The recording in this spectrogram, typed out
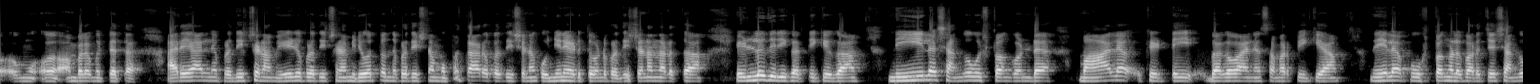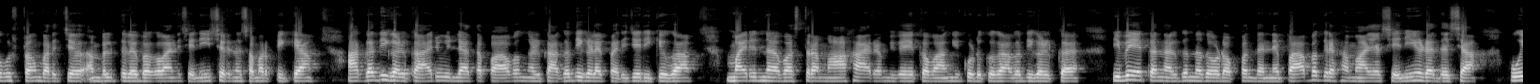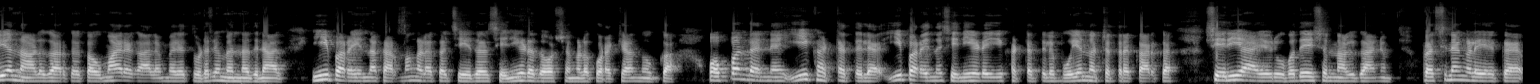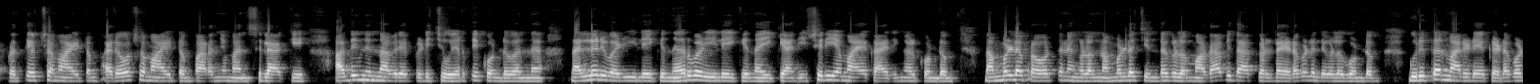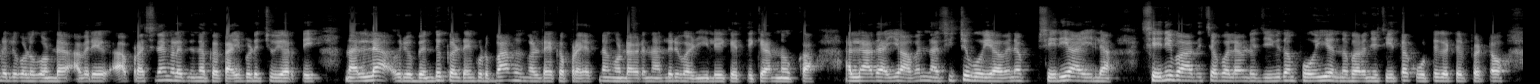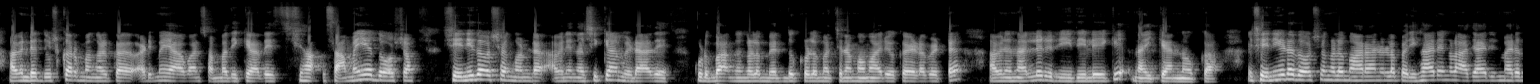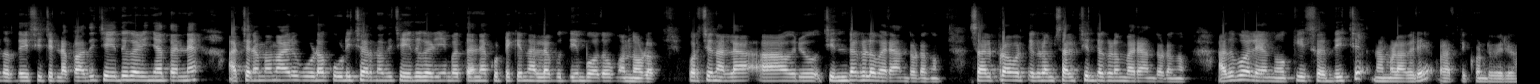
അമ്പലമുറ്റത്ത്. അരയാലിന് പ്രദക്ഷിണം ഏഴ് പ്രദക്ഷിണം ഇരുപത്തൊന്ന് പ്രദക്ഷിണം മുപ്പത്താറ് പ്രദക്ഷിണം കുഞ്ഞിനെ എടുത്തുകൊണ്ട് പ്രദക്ഷിണം നടത്തുക. എള്ളുതിരി കത്തിക്കുക. നീല ശംഖുപുഷ്പം കൊണ്ട് മാല കെട്ടി ഭഗവാന് സമർപ്പിക്കുക. നീല പുഷ്പങ്ങൾ പറിച്ച് ശംഖുപുഷ്പം പറിച്ച് അമ്പലത്തിൽ ഭഗവാന് ശനീശ്വരന് സമർപ്പിക്കുക. അഗതികൾക്ക് ആരുമില്ലാത്ത പാവങ്ങൾക്ക് അഗതികളെ പരിചരിക്കുക. മരുന്ന് വസ്ത്രം ആഹാരം ഇവയൊക്കെ വാങ്ങിക്കൊടുക്കുക അഗതികൾക്ക്. ഇവയൊക്കെ നൽകുന്നതോടൊപ്പം തന്നെ പാപഗ്രഹമായ ശനിയുടെ ദശ പൂയനാളുകാർക്ക് കൗമാരകാലം വരെ തുടരുമെന്നതിനാൽ ഈ പറയുന്ന കർമ്മങ്ങളൊക്കെ ചെയ്ത് ശനിയുടെ ദോഷങ്ങൾ കുറയ്ക്കാൻ നോക്കുക. ഒപ്പം തന്നെ ഈ ഘട്ടത്തിൽ ഈ പറയുന്ന ശനിയുടെ ഈ ഘട്ടത്തിൽ പൂയ നക്ഷത്രക്കാർക്ക് ശരിയായ ഒരു ഉപദേശം നൽകാനും പ്രശ്നങ്ങളെയൊക്കെ പ്രത്യക്ഷമായിട്ടും പരോക്ഷമായിട്ടും പറഞ്ഞു മനസ്സിലാക്കി അതിൽ നിന്ന് അവരെ പിടിച്ചു ഉയർത്തിക്കൊണ്ടുവന്ന് നല്ലൊരു വഴിയിലേക്ക് നേർവഴിയിലേക്ക് നയിക്കാൻ ഈശ്വരീയമായ കാര്യങ്ങൾ കൊണ്ടും നമ്മളുടെ പ്രവർത്തനങ്ങളും നമ്മളുടെ ചിന്തകളും കൊണ്ടും മാതാപിതാക്കളുടെ ഇടപെടലുകൾ കൊണ്ടും ഗുരുക്കന്മാരുടെയൊക്കെ ഇടപെടലുകൾ കൊണ്ട് അവരെ ആ പ്രശ്നങ്ങളിൽ നിന്നൊക്കെ കൈപിടിച്ചുയർത്തി നല്ല ഒരു ബന്ധുക്കളുടെയും കുടുംബാംഗങ്ങളുടെയൊക്കെ പ്രയത്നം കൊണ്ട് അവരെ നല്ലൊരു വഴിയിലേക്ക് എത്തിക്കാൻ നോക്കുക. അല്ലാതെ അയ്യോ അവൻ നശിച്ചുപോയി അവനെ ശരിയായില്ല ശനി ബാധിച്ച പോലെ അവന്റെ ജീവിതം പോയി എന്ന് പറഞ്ഞ് ചീത്ത കൂട്ടുകെട്ടിൽപ്പെട്ടോ അവന്റെ ദുഷ്കർമ്മങ്ങൾക്ക് അടിമയാവാൻ സമ്മതിക്കാതെ സമയദോഷം ശനിദോഷം കൊണ്ട് അവനെ നശിക്കാൻ വിടാതെ കുടുംബാംഗങ്ങളും ബന്ധുക്കളും അച്ഛനമ്മമാരും ഒക്കെ ഇടപെട്ട് അവനെ നല്ലൊരു രീതിയിലേക്ക് നയിക്കാൻ നോക്കുക. ശനിയുടെ ദോഷങ്ങൾ മാറാനുള്ള പരിഹാരങ്ങൾ ആചാര്യന്മാർ നിർദ്ദേശിച്ചിട്ടുണ്ട്. അപ്പൊ അത് ചെയ്തു കഴിഞ്ഞാൽ തന്നെ അച്ഛനമ്മമാർ കൂടെ കൂടിച്ചേർന്നത് ചെയ്തു കഴിയുമ്പോൾ തന്നെ കുട്ടിക്ക് നല്ല ബുദ്ധിയും ബോധവും വന്നോളും. കുറച്ച് നല്ല ആ ഒരു ചിന്തകൾ വരാൻ തുടങ്ങും. സൽപ്രവൃത്തികളും സൽചിന്തകളും വരാൻ തുടങ്ങും. അതുപോലെ നോക്കി ശ്രദ്ധിച്ച് നമ്മൾ അവരെ വളർത്തിക്കൊണ്ടുവരിക.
